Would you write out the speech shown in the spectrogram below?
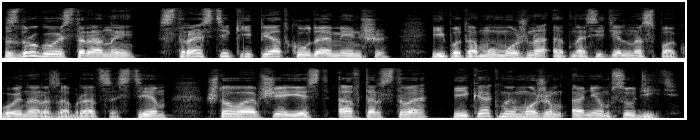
С другой стороны, страсти кипят куда меньше, и потому можно относительно спокойно разобраться с тем, что вообще есть авторство и как мы можем о нем судить.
